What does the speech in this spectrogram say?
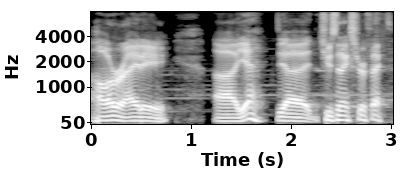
Alrighty. Uh, yeah. Uh, choose an extra effect.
